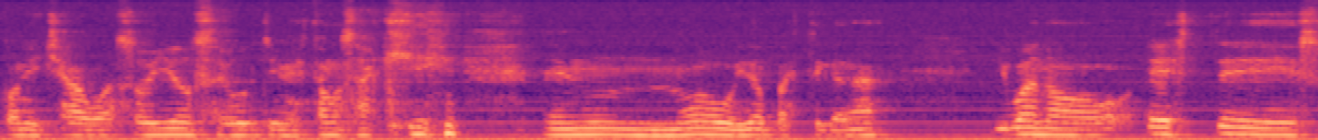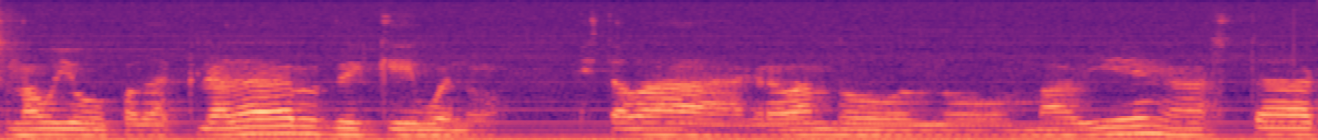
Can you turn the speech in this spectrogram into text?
Konichiwa, soy yo, Ultimate, estamos aquí en un nuevo video para este canal y bueno, este es un audio para aclarar de que bueno, estaba grabando lo más bien hasta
